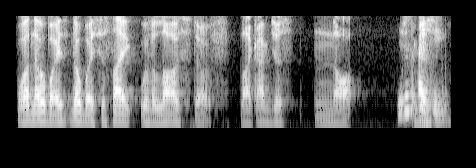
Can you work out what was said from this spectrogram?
Well, no, but it's no, but it's just like with a lot of stuff. Like I'm just not. You're just just- edgy.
